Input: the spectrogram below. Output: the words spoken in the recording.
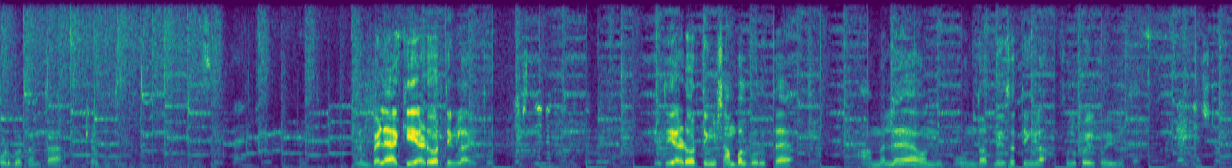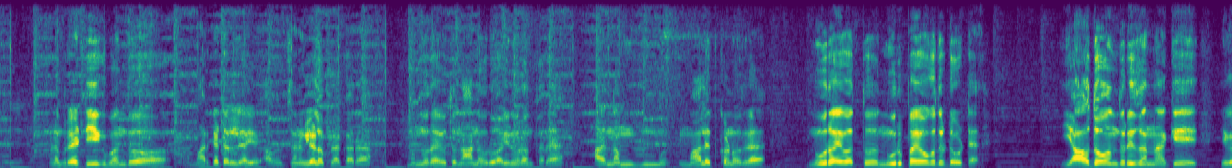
ಕೊಡ್ಬೇಕಂತ ಕೇಳ್ಕೊತೀನಿ ಮೇಡಮ್ ಬೆಳೆ ಹಾಕಿ ಎರಡೂವರೆ ತಿಂಗಳಾಯಿತು. ಇದು ಎರಡೂವರೆ ತಿಂಗಳು ಶಾಂಪಲ್ ಬರುತ್ತೆ. ಆಮೇಲೆ ಒಂದು ಒಂದು ಹದಿನೈದು ದಿವಸ ತಿಂಗಳ ಫುಲ್ ಕೊಯ್ಲು ಕೊಯ್ಯುತ್ತೆ. ಮೇಡಮ್ ರೇಟ್ ಈಗ ಬಂದು ಮಾರ್ಕೆಟಲ್ಲಿ ಅವ್ರು ಜನಗಳು ಹೇಳೋ ಪ್ರಕಾರ ಮುನ್ನೂರೈವತ್ತು ನಾನ್ನೂರು ಐನೂರು ಅಂತಾರೆ. ಆದರೆ ನಮ್ಮ ಮಾಲ್ ಎತ್ಕೊಂಡು ಹೋದರೆ ನೂರೈವತ್ತು ನೂರು ರೂಪಾಯಿ ಹೋಗೋದು ಡೌಟೆ. ಯಾವುದೋ ಒಂದು ರೀಸನ್ ಹಾಕಿ ಈಗ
